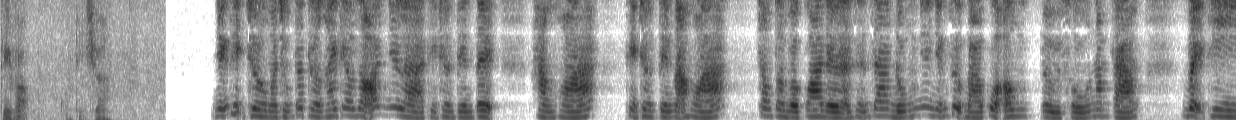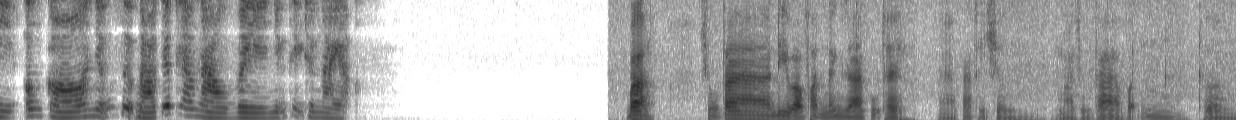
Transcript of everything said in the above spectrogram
kỳ vọng của thị trường. Những thị trường mà chúng ta thường hay theo dõi như là thị trường tiền tệ, hàng hóa, thị trường tiền mã hóa trong tuần vừa qua đều đã diễn ra đúng như những dự báo của ông từ số 58. Vậy thì ông có những dự báo tiếp theo nào về những thị trường này ạ? Vâng, chúng ta đi vào phần đánh giá cụ thể à, các thị trường mà chúng ta vẫn thường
